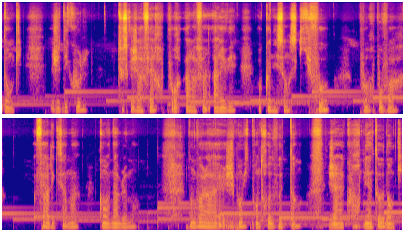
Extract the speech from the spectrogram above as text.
donc, je découle tout ce que j'ai à faire pour à la fin arriver aux connaissances qu'il faut pour pouvoir faire l'examen convenablement. Donc voilà, j'ai pas envie de prendre trop de votre temps. J'ai un cours bientôt, donc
